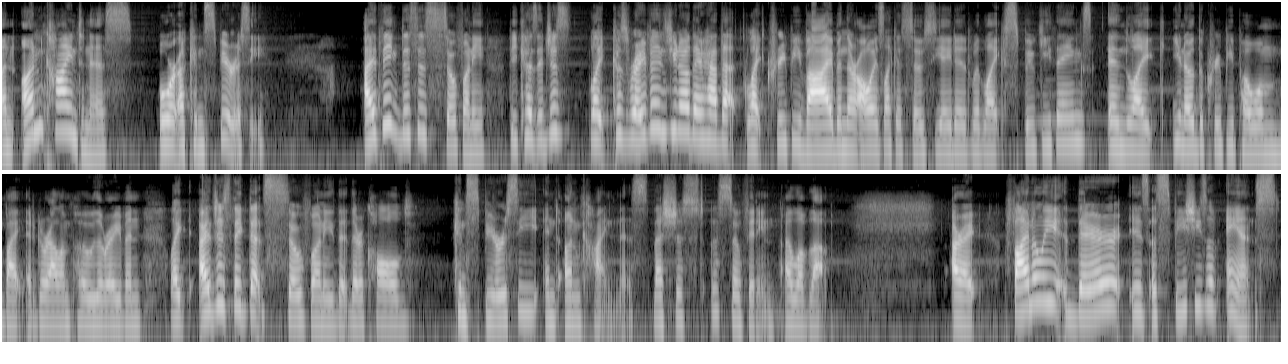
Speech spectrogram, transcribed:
an unkindness or a conspiracy. I think this is so funny because it just like cuz ravens, you know, they have that like creepy vibe and they're always like associated with like spooky things and like, you know, the creepy poem by Edgar Allan Poe the Raven. Like I just think that's so funny that they're called conspiracy and unkindness. That's just that's so fitting. I love that. All right. Finally, there is a species of ants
